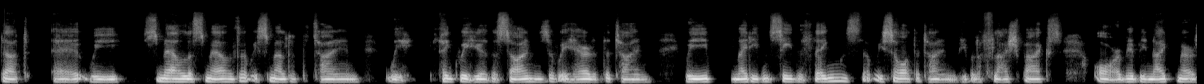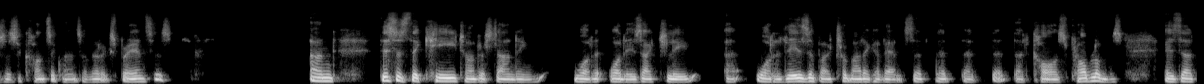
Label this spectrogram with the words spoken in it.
that uh, we smell the smells that we smelled at the time, we think we hear the sounds that we heard at the time, we might even see the things that we saw at the time. People have flashbacks or maybe nightmares as a consequence of their experiences. And this is the key to understanding what what is actually uh, what it is about traumatic events that that that that, that cause problems is that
